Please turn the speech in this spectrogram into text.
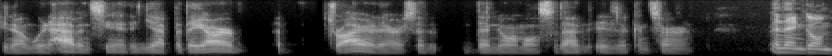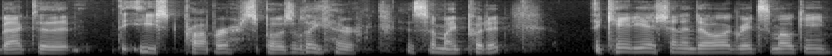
you know, we haven't seen anything yet. But they are drier there, so than normal. So that is a concern. And then going back to the east proper, supposedly, or as some might put it, Acadia, Shenandoah, Great Smoky,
